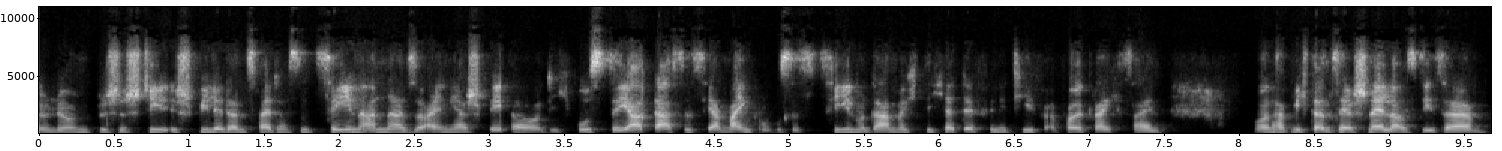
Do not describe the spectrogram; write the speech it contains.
Olympischen Spiele dann 2010 an, also ein Jahr später. Und ich wusste, ja, das ist ja mein großes Ziel und da möchte ich ja definitiv erfolgreich sein. Und habe mich dann sehr schnell aus dieser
